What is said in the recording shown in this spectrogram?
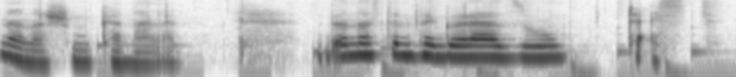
na naszym kanale. Do następnego razu. Cześć!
